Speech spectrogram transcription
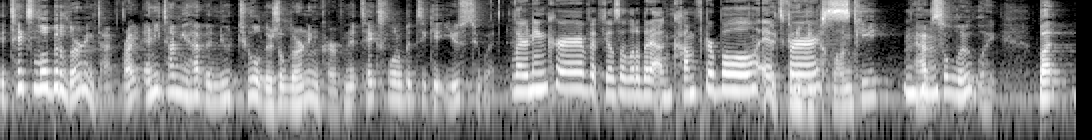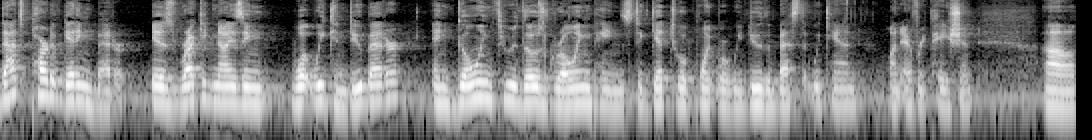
It takes a little bit of learning time, right? Anytime you have a new tool, there's a learning curve, and it takes a little bit to get used to it. Learning curve, it feels a little bit uncomfortable at it's first. going to be clunky, mm-hmm. absolutely. But that's part of getting better, is recognizing what we can do better and going through those growing pains to get to a point where we do the best that we can on every patient. Uh,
